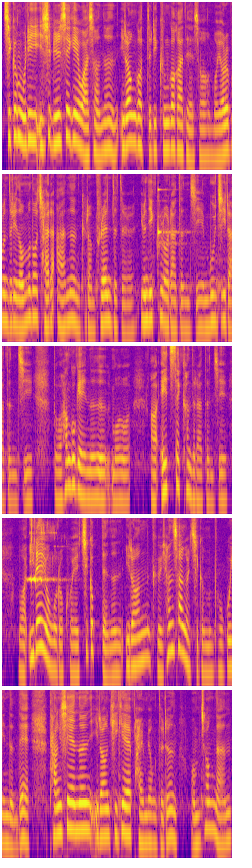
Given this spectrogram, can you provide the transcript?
지금 우리 21세기에 와서는 이런 것들이 근거가 돼서 뭐 여러분들이 너무도 잘 아는 그런 브랜드들 유니클로라든지 무지라든지 또 한국에 있는 뭐 아, Eight Second라든지 뭐 일회용으로 거의 취급되는 이런 그 현상을 지금 보고 있는데 당시에는 이런 기계의 발명들은 엄청난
